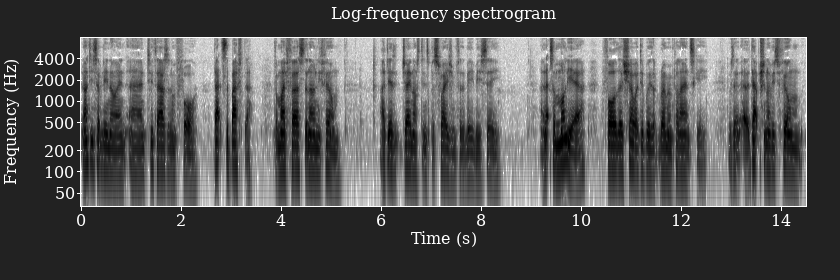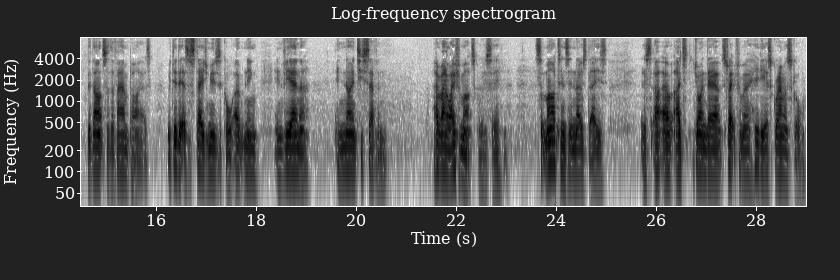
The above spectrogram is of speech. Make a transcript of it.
1979 and 2004, that's the BAFTA for my first and only film. I did Jane Austen's Persuasion for the BBC and that's a Moliere for the show I did with Roman Polanski. It was an adaptation of his film The Dance of the Vampires. We did it as a stage musical opening in Vienna in 97. I ran away from art school, you see. St Martin's in those days, I, I joined there straight from a hideous grammar school.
